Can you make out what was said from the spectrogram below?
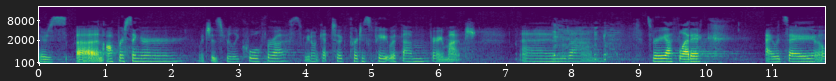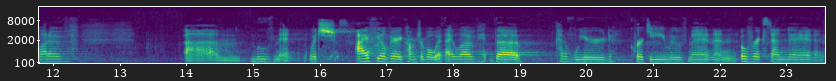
There's uh, an opera singer, which is really cool for us. We don't get to participate with them very much. And um, it's very athletic, I would say, a lot of um, movement, which I feel very comfortable with. I love the kind of weird, quirky movement and overextended. And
